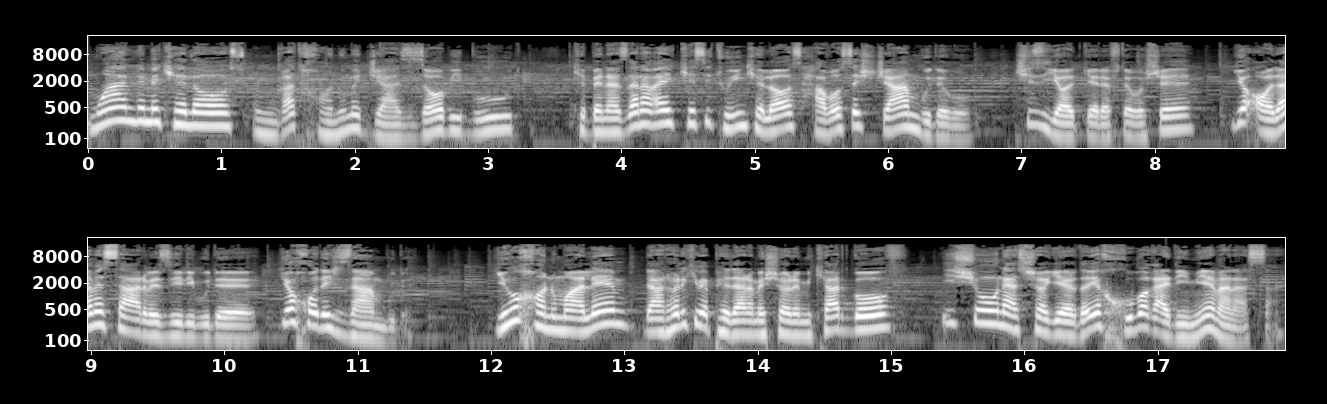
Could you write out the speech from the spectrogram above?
معلم کلاس اونقدر خانوم جذابی بود که به نظرم اگه کسی تو این کلاس حواسش جمع بوده و چیزی یاد گرفته باشه یا آدم سربزیری بوده یا خودش زن بوده. یهو خانم معلم در حالی که به پدرم اشاره می‌کرد گفت ایشون از شاگردای خوب و قدیمی من هستن.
